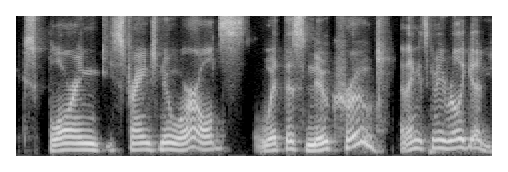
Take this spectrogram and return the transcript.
exploring strange new worlds with this new crew. I think it's going to be really good.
